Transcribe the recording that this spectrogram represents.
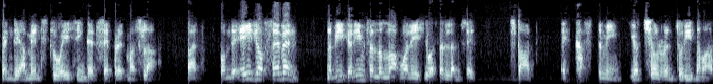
when they are menstruating. That's separate masla. But from the age of seven, Nabi Kareem sallallahu alayhi wa sallam said, start accustoming your children to read namaz.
